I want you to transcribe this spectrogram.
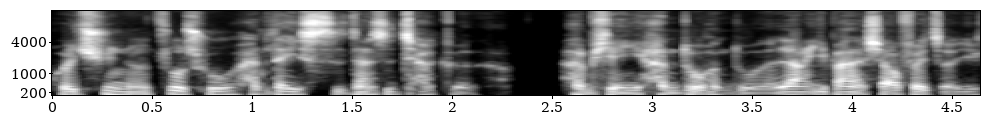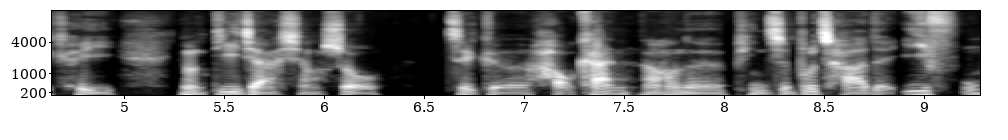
回去呢做出很类似，但是价格很便宜很多很多的，让一般的消费者也可以用低价享受这个好看，然后呢品质不差的衣服。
